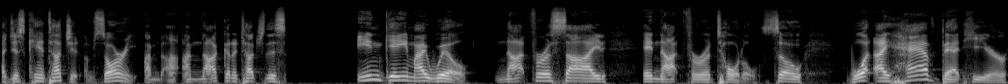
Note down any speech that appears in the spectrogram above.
I just can't touch it. I'm sorry. I'm, I'm not going to touch this. In game, I will. Not for a side and not for a total. So, what I have bet here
